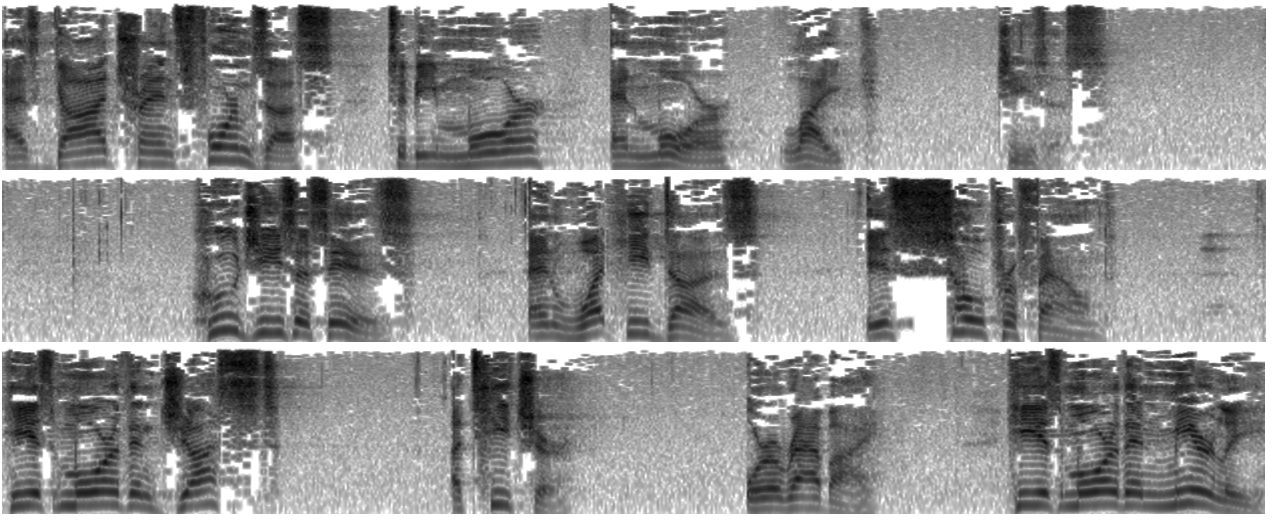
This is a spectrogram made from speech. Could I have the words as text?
as God transforms us to be more and more like Jesus. Who Jesus is and what he does is so profound. He is more than just a teacher or a rabbi. He is more than merely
